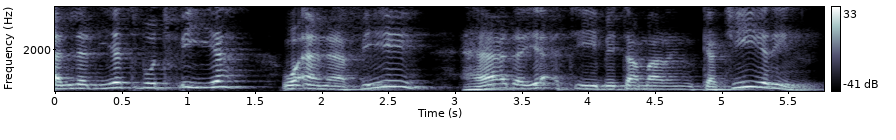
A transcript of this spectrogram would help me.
الذي يثبت في وأنا فيه هذا يأتي بتمر كثير.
